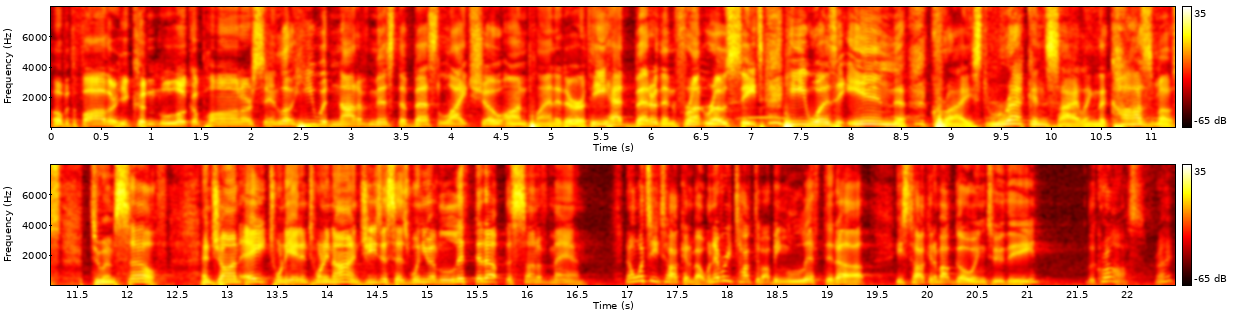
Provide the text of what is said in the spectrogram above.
Oh, but the Father, He couldn't look upon our sin. Look, He would not have missed the best light show on planet Earth. He had better than front row seats. He was in Christ, reconciling the cosmos to Himself. And John 8, 28 and 29, Jesus says, When you have lifted up the Son of Man. Now, what's He talking about? Whenever He talked about being lifted up, He's talking about going to the, the cross, right?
